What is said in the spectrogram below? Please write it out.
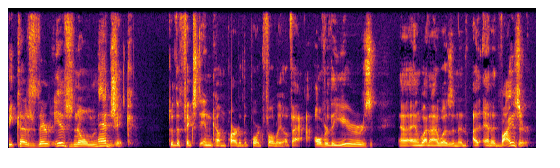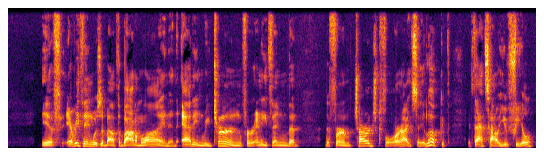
because there is no magic to the fixed income part of the portfolio. Over the years, uh, and when I was an, uh, an advisor, if everything was about the bottom line and adding return for anything that the firm charged for, I'd say, look, if, if that's how you feel,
